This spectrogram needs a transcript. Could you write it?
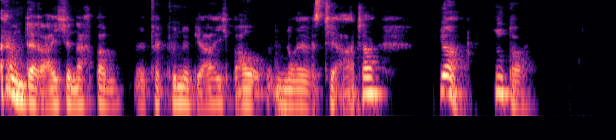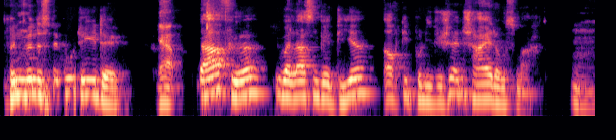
der reiche Nachbar äh, verkündet, ja, ich baue ein neues Theater, ja, super. Finden wir das eine gute Idee. Ja. Dafür überlassen wir dir auch die politische Entscheidungsmacht. Mhm.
